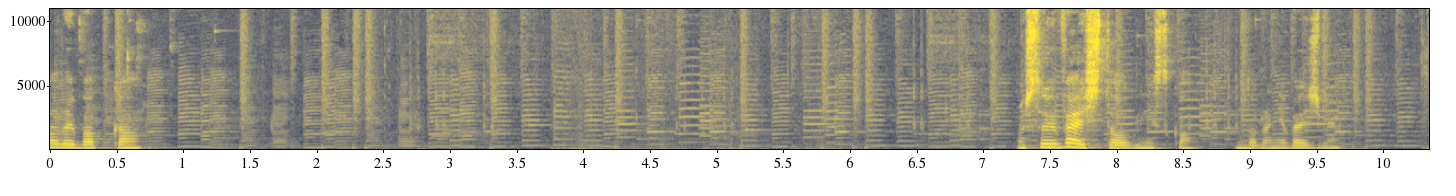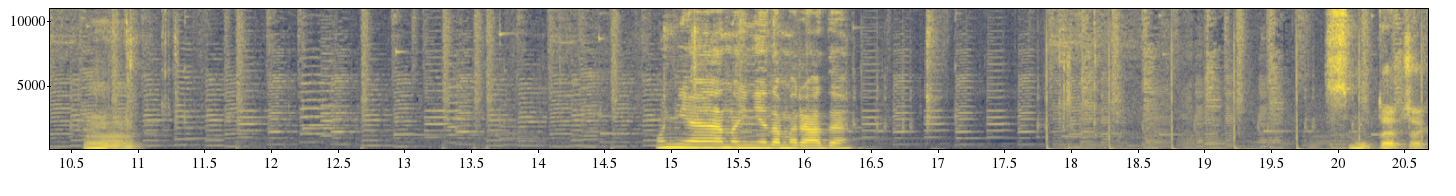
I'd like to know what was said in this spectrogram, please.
Spadaj babka. Możesz sobie wejść to ognisko. Dobra, nie weźmie. Mm. O nie, no i nie damy rady. Smuteczek.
